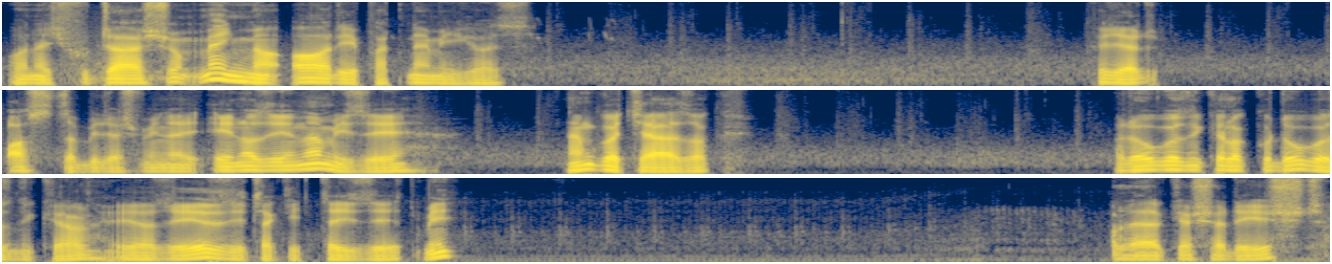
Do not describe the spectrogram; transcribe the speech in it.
Van egy futásom. Menj már arrébb, hát nem igaz. Figyeld. Azt a büdös minden. Én azért nem izé. Nem gatyázok. Ha dolgozni kell, akkor dolgozni kell. Én azért érzitek itt a izét, mi? A lelkesedést.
